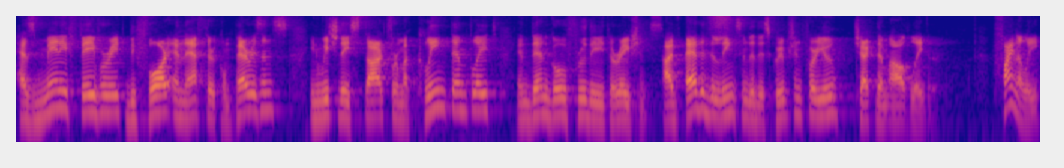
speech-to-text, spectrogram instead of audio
has many favorite before and after comparisons in which they start from a clean template and then go through the iterations. I've added the links in the description for you, check them out later. Finally,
